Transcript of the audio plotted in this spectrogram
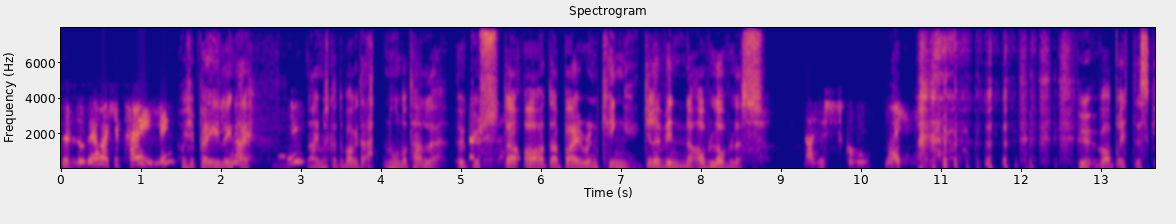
Tuller du? Jeg har ikke peiling. Har ikke peiling, nei. Nei. Vi skal tilbake til 1800-tallet. Augusta Ada Byron King, grevinne av Loveless. Jeg husker hun. Nei. Hun var britisk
